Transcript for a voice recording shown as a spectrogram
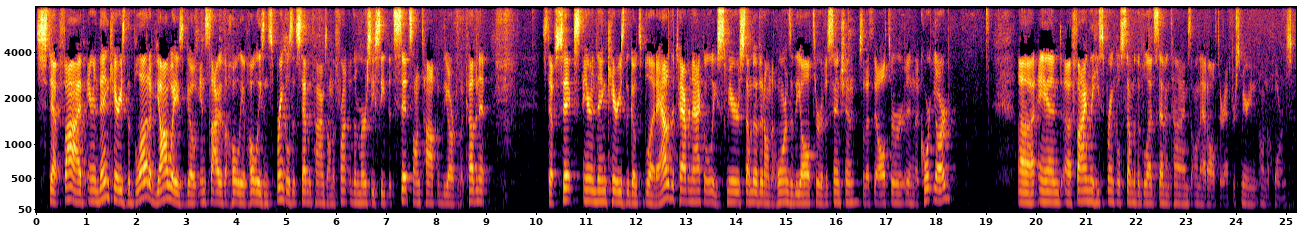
Step five Aaron then carries the blood of Yahweh's goat inside of the Holy of Holies and sprinkles it seven times on the front of the mercy seat that sits on top of the Ark of the Covenant. Step six Aaron then carries the goat's blood out of the tabernacle. He smears some of it on the horns of the altar of ascension. So that's the altar in the courtyard. Uh, and uh, finally, he sprinkles some of the blood seven times on that altar after smearing on the horns.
